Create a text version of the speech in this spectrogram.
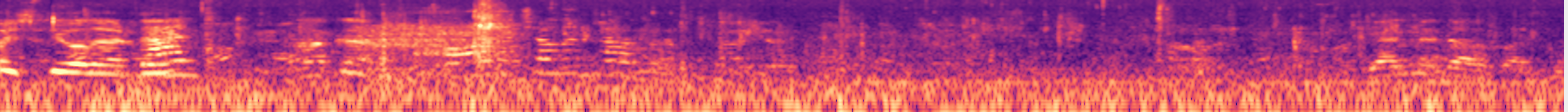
video istiyorlardı. Ben Hakan. Gelme daha fazla.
